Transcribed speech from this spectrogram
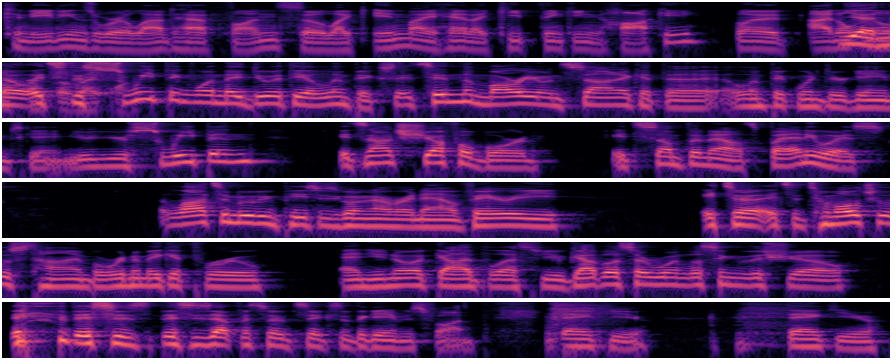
Canadians were allowed to have fun, so like in my head, I keep thinking hockey, but I don't. yeah, no, it's the that's right one. sweeping one they do at the Olympics. It's in the Mario and Sonic at the Olympic Winter Games game. You're you're sweeping. It's not shuffleboard. It's something else. But anyways, lots of moving pieces going on right now. Very, it's a it's a tumultuous time, but we're gonna make it through. And you know what? God bless you. God bless everyone listening to the show. this is this is episode six of the game is fun. Thank you, thank you.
